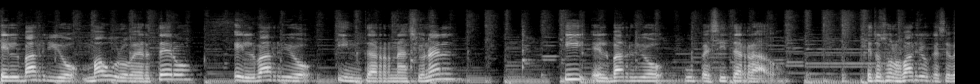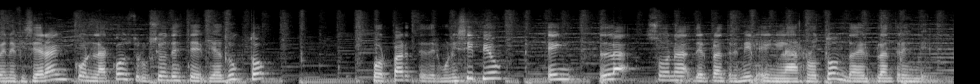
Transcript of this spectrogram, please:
el barrio Mauro Bertero, el barrio Internacional y el barrio Terrado. Estos son los barrios que se beneficiarán con la construcción de este viaducto por parte del municipio en la zona del Plan 3000, en la rotonda del Plan 3000.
